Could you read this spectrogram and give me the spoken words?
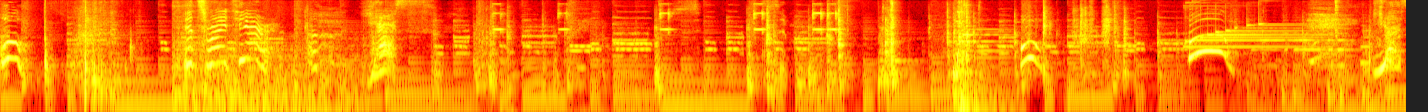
Oh, it's right here. Yes. Oh. Oh. Yes.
